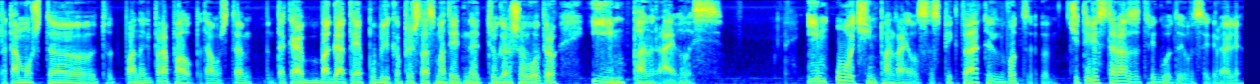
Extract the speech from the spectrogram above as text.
потому что тут панель пропал, потому что такая богатая публика пришла смотреть на трехгрошовую оперу, и им понравилось. Им очень понравился спектакль. Вот 400 раз за три года его сыграли.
